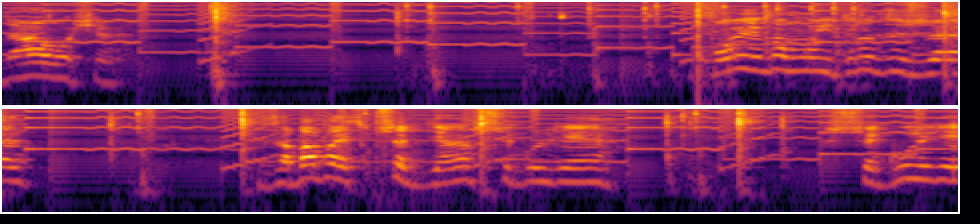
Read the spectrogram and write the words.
Udało się. Powiem wam moi drodzy, że zabawa jest przednia, szczególnie szczególnie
